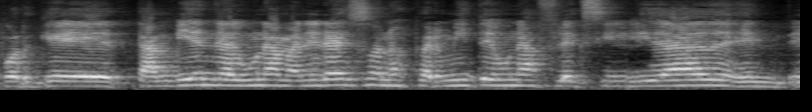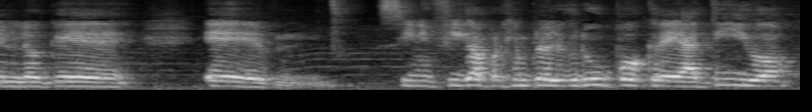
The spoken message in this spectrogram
Porque también de alguna manera eso nos permite una flexibilidad en lo que significa, por ejemplo, el grupo creativo,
